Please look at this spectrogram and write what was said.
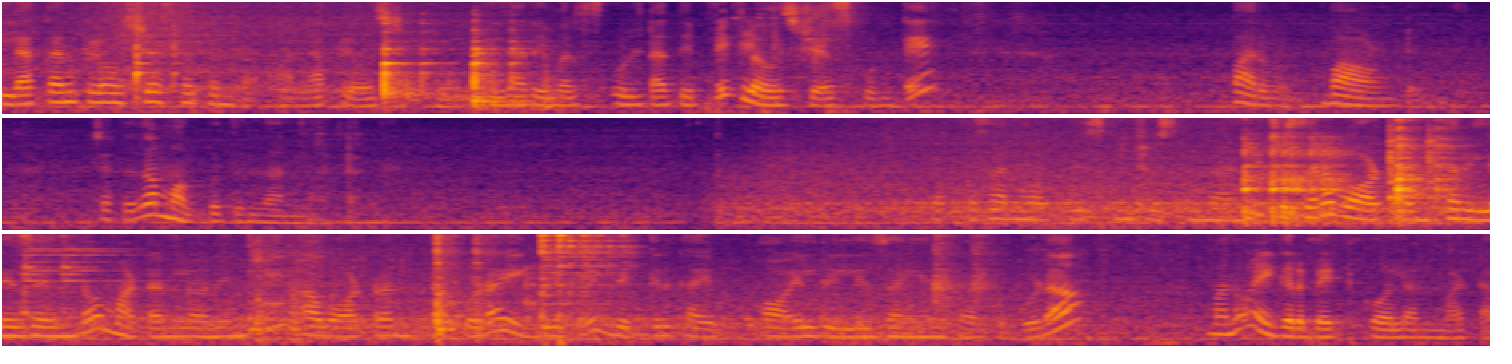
ఇలా కానీ క్లోజ్ చేస్తారు కనుక అలా క్లోజ్ చేయకూడదు. ఇలా రివర్స్ ఉల్టా తిప్పి క్లోజ్ చేసుకుంటే పర్వ బాగుంటుంది. చక్కగా మగ్గుతుంది అన్నమాట ఒక్కసారి మూత తీసుకుని చూసుకున్నాను చూసారా వాటర్ అంతా రిలీజ్ అయిందో? మటన్లో నుంచి ఆ వాటర్ అంతా కూడా ఎగిరిపోయి దగ్గరికి ఆయిల్ రిలీజ్ అయ్యేంత వరకు కూడా మనం ఎగరబెట్టుకోవాలన్నమాట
